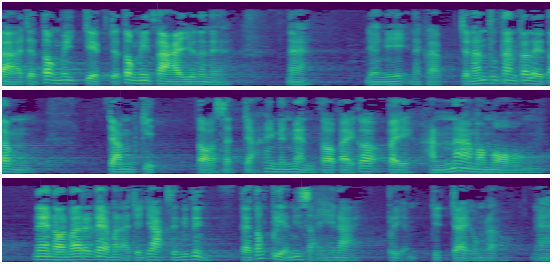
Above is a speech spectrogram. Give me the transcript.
ด่า จะต้องไม่เจ็บ จะต้องไม่ตายอยู่นั่นแหละนะอย่างนี้นะครับ ฉะนั้นทุกท่านก็เลยต้องจำกิจต่อสัจจะให้แม่นๆ ต่อไปก็ไปหันหน้ามามอง แน่นอนว่าแรกๆ มันอาจจะยากสักนิดหนึ่งแต่ต้องเปลี่ยนนิสัยให้ได้ เปลี่ยนจิตใจของเรานะ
